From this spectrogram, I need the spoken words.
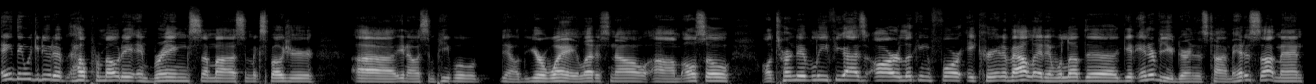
anything we can do to help promote it and bring some uh, some exposure, uh, you know, some people, you know, your way, let us know. Um, also, alternatively, if you guys are looking for a creative outlet and would love to get interviewed during this time, hit us up, man.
